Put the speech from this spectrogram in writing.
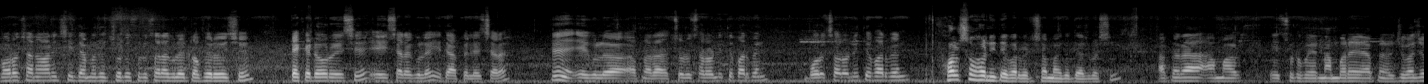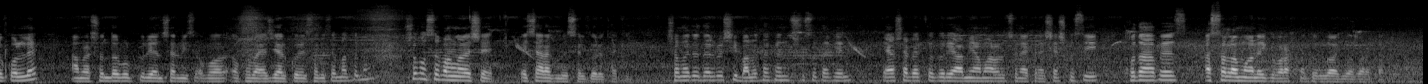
বড় চারাও আনিছি এটা আমাদের ছোটো ছোটো চারাগুলো টপে রয়েছে, প্যাকেটও রয়েছে এই চারাগুলো এটা আপেলের চারা হ্যাঁ এগুলো আপনারা ছোটো চারাও নিতে পারবেন, বড় চারাও নিতে পারবেন, ফলসহ নিতে পারবেন সম্মানিত দেশবাসী। আপনারা আমার এই ছোটো ভাইয়ের নাম্বারে আপনারা যোগাযোগ করলে আমরা সুন্দরবন কুরিয়ান সার্ভিস অথবা- এজিআর কুরিয়ার সার্ভিসের মাধ্যমে সমস্ত বাংলাদেশে এই চারাগুলো সেল করে থাকি। সময় তো ভালো থাকেন, সুস্থ থাকেন। এই আশা ব্যক্ত করে আমি আমার আলোচনা এখানে শেষ করছি। খোদা হাফেজ। আসসালামু আলাইকুম রহমতুল্লাহ বারকাতুহ।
